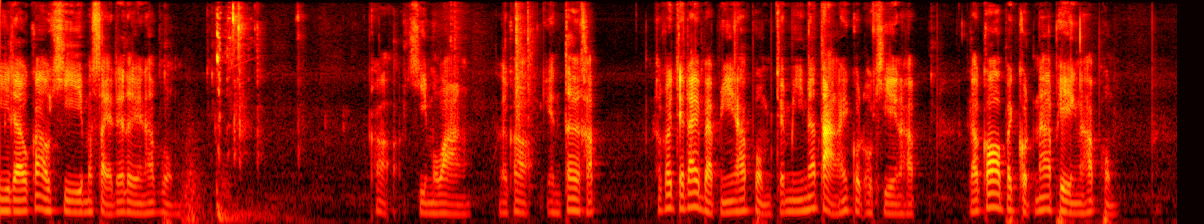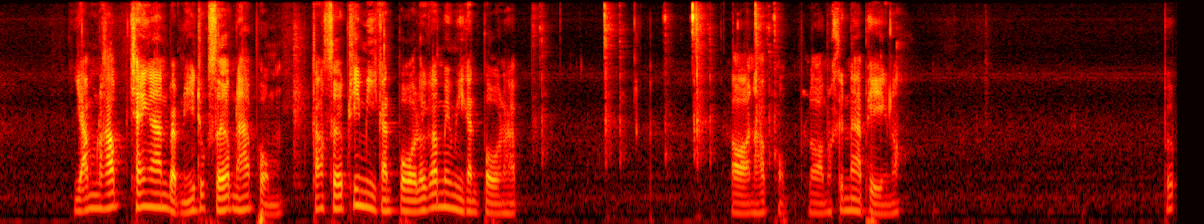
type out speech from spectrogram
นี้แล้วก็เอาคีย์มาใส่ได้เลยนะครับ ผม ก็คีย์มาวางแล้วก็ enter ครับ แล้วก็จะได้แบบนี้นะครับ ผมจะมีหน้าต่างให้กดโอเคนะครับ แล้วก็ไปกดหน้าเพลงนะครับ ผมย้ำนะครับ ใช้งานแบบนี้ทุกเซิร์ฟนะครับผมทั้งเซิร์ฟที่มีกันโปรแล้วก็ไม่มีกันโปรนะครับ รอนะครับผม รอมันขึ้นหน้าเพลงเนาะปุ๊บ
